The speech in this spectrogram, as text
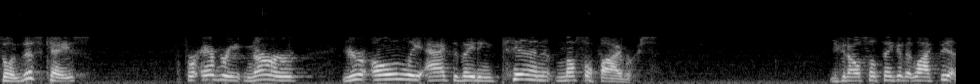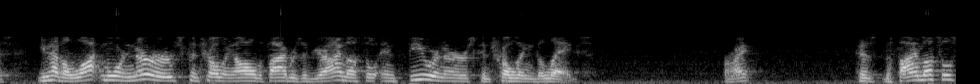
So in this case, for every nerve, you're only activating 10 muscle fibers. You can also think of it like this. You have a lot more nerves controlling all the fibers of your eye muscle and fewer nerves controlling the legs. Alright? Because the thigh muscles,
